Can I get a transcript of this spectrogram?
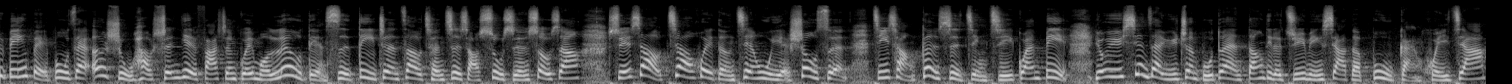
律宾北部在二十五号深夜发生规模六点四地震，造成至少数十人受伤，学校、教会等建物也受损，机场更是紧急关闭。由于现在余震不断，当地的居民吓得不敢回家。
